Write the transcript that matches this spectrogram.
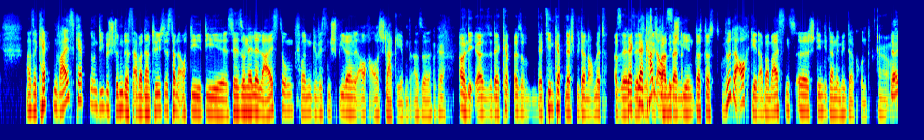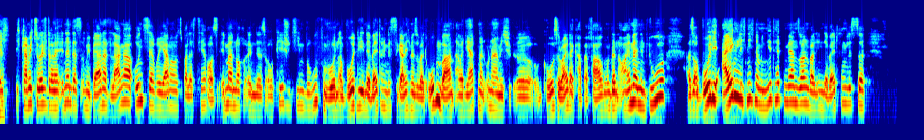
Also Captain weiß Captain und die bestimmen das. Aber natürlich ist dann auch die, die saisonelle Leistung von gewissen Spielern auch ausschlaggebend. Also Okay. Aber die, also der Cap, also der Team-Captain, der spielt dann auch mit. Also der, der sucht kann auch seine- mitspielen. Das, das würde auch gehen, aber meistens äh, stehen die dann im Hintergrund. Ja, Ja, okay. ich, ich kann mich zum Beispiel daran erinnern, dass irgendwie Bernhard Langer und Severianos Ballesteros immer noch in das europäische Team berufen wurden, obwohl die in der Weltrangliste gar nicht mehr so weit oben waren, aber die hatten halt unheimlich äh, große Ryder Cup Erfahrung und dann auch einmal in dem Duo, also obwohl die eigentlich nicht nominiert hätten werden sollen, weil in der Weltrangliste äh,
